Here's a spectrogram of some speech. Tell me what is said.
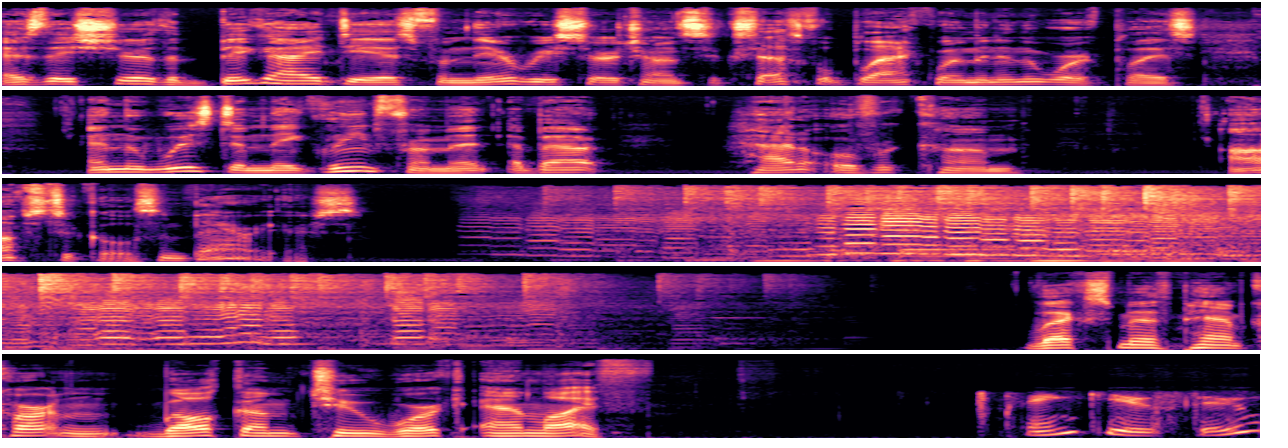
as they share the big ideas from their research on successful black women in the workplace and the wisdom they glean from it about how to overcome obstacles and barriers. Lex Smith, Pam Carlton, welcome to Work and Life. Thank you, Stew.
